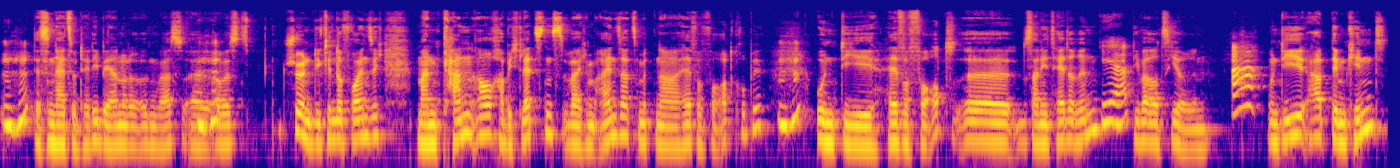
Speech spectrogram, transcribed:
Mhm. Das sind halt so Teddybären oder irgendwas. Äh, Aber es ist schön, die Kinder freuen sich. Man kann auch, habe ich letztens, war ich im Einsatz mit einer Helfer vor Ort Gruppe und die Helfer vor Ort äh, Sanitäterin, Ja. die war Erzieherin. Und die hat dem Kind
